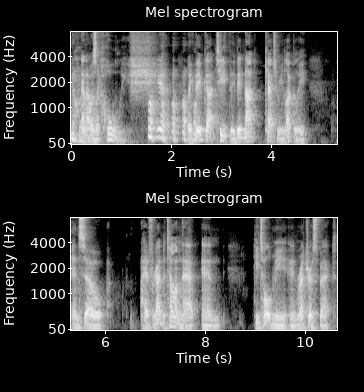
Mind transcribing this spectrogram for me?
And I was like, holy shit. like they've got teeth. They did not catch me, luckily. And so I had forgotten to tell him that. And he told me in retrospect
